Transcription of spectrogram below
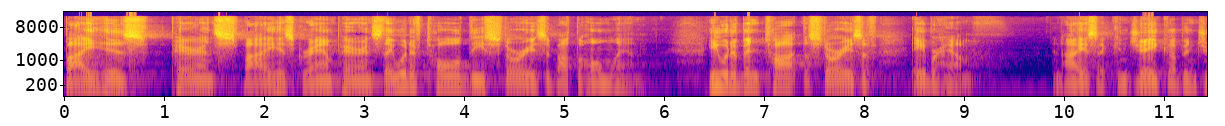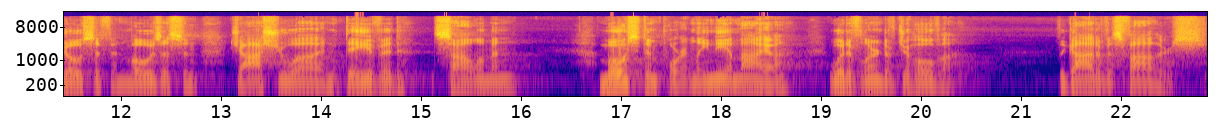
by his parents, by his grandparents. They would have told these stories about the homeland. He would have been taught the stories of Abraham and Isaac and Jacob and Joseph and Moses and Joshua and David and Solomon. Most importantly, Nehemiah would have learned of Jehovah, the God of his fathers,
